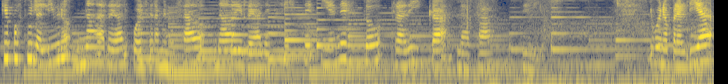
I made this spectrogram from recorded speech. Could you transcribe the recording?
¿Qué postula el libro? Nada real puede ser amenazado, nada irreal existe y en esto radica la paz de Dios. Y bueno, para el día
